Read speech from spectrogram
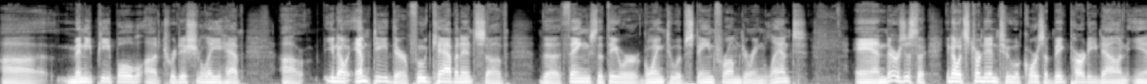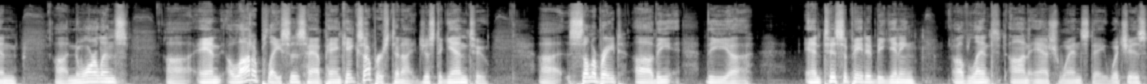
uh, many people uh, traditionally have uh, you know, emptied their food cabinets of the things that they were going to abstain from during Lent. And there was just a, you know, it's turned into, of course, a big party down in uh, New Orleans. Uh, and a lot of places have pancake suppers tonight, just again to uh, celebrate uh, the the uh, anticipated beginning of Lent on Ash Wednesday, which is,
